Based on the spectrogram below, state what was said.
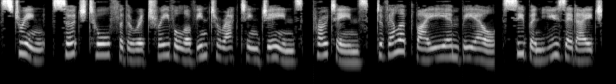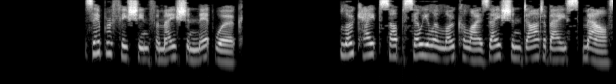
String, search tool for the retrieval of interacting genes, proteins, developed by EMBL, SIB and UZH Zebrafish Information Network Locate Subcellular Localization Database mouse.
